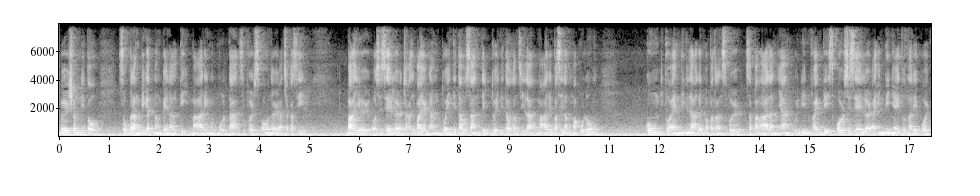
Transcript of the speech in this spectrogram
version nito sobrang bigat ng penalty. Maaring magmulta si first owner at saka si buyer o si seller at saka si buyer ng 20,000, tig 20,000 sila, maaari pa silang makulong kung ito ay hindi nila agad mapatransfer sa pangalan niya within 5 days or si seller ay hindi niya ito na-report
